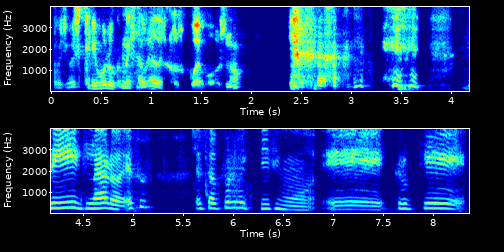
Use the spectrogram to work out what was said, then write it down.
Pues yo escribo lo que me salga de los huevos, ¿no? sí, claro, eso está perfectísimo. Eh, creo que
